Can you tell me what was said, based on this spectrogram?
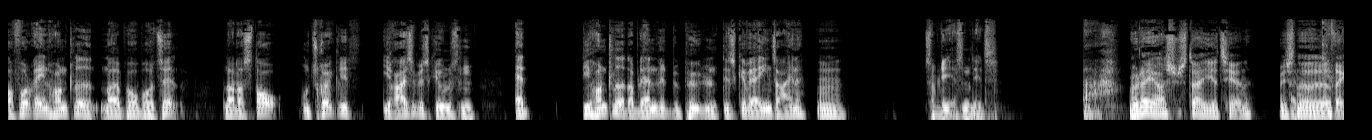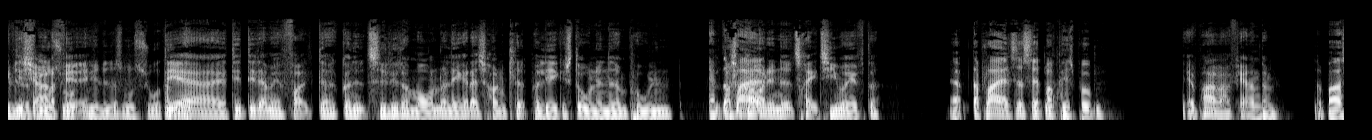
at få et rent håndklæde, når jeg bor på hotel? Når der står utryggeligt i rejsebeskrivelsen, at de håndklæder, der bliver anvendt ved pølen, det skal være ens egne, Mm. så bliver jeg sådan lidt... Ah, Ved du, jeg også synes, der er irriterende ved sådan noget kæft, rigtig charterferie? Vi lyder som nogle sure Det er det, det der med folk, der går ned tidligt om morgenen og lægger deres håndklæde på læggestolene nede om poolen. Jamen, der, Og så kommer det ned tre timer efter. ja, der plejer jeg altid at sætte mig pisse på dem. Jeg plejer bare at fjerne dem. Så bare,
